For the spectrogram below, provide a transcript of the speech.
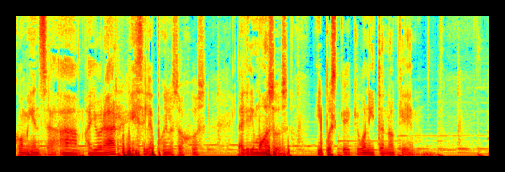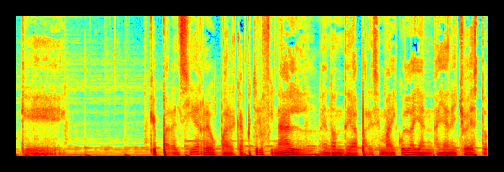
comienza a, llorar y se le ponen los ojos lagrimosos. Y pues qué, bonito, ¿no? Que, que, que para el cierre o para el capítulo final en donde aparece Michael hayan, hayan hecho esto.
